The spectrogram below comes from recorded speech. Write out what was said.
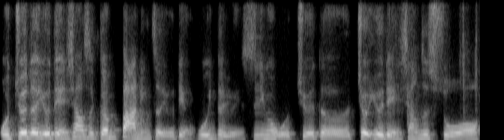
我觉得有点像是跟霸凌者有点呼应的原因，是因为我觉得就有点像是说，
